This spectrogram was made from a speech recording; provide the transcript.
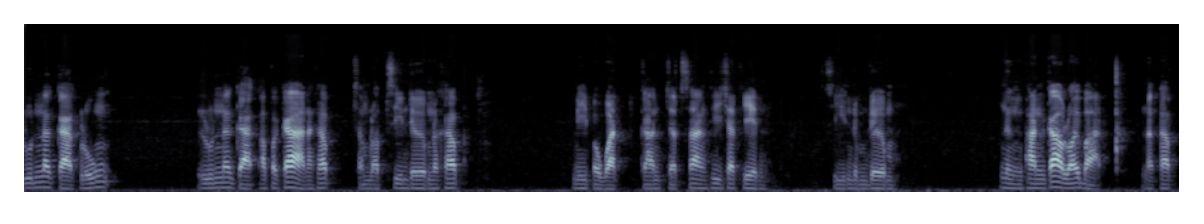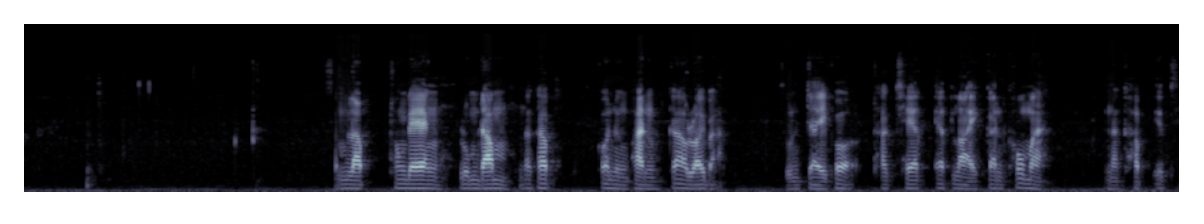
ลุ้นหน้ากากลุง ลุ้นหน้ากากอัปปาก้านะครับสำหรับซีนเดิมนะครับ มีประวัติการจัดสร้างที่ชัดเจนซีนเดิมๆ1,900 บาทนะครับสำหรับทองแดงลมดำนะครับ ก็ 1,900 บาท สนใจก็ทักแชทแอดไลน์กันเข้ามานะครับ FC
